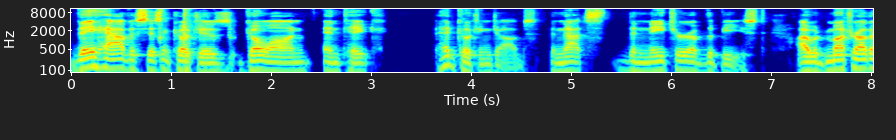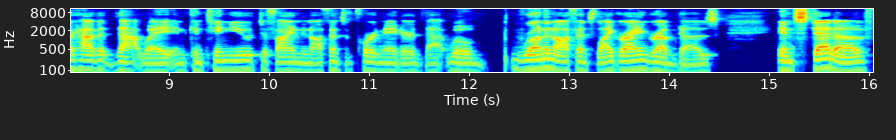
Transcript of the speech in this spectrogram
they have assistant coaches go on and take head coaching jobs, and that's the nature of the beast. I would much rather have it that way and continue to find an offensive coordinator that will run an offense like Ryan Grubb does instead of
